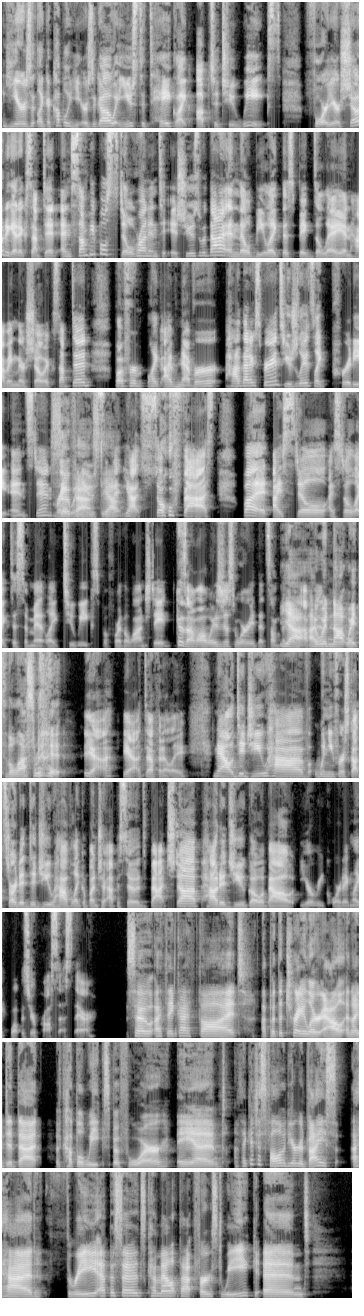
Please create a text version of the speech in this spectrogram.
years, like a couple years ago, it used to take like up to two weeks for your show to get accepted. And some people still run into issues with that and there'll be like this big delay in having their show accepted. But for like I've never had that experience. Usually it's like pretty instant, right? So when fast, you submit, yeah. Yeah, it's so fast. But I still I still like to submit like 2 weeks before the launch date because I'm always just worried that something Yeah, I would not wait to the last minute. Yeah, yeah, definitely. Now, did you have when you first got started, did you have like a bunch of episodes batched up? How did you go about your recording? Like what was your process there? So, I think I thought I put the trailer out and I did that a couple weeks before and I think I just followed your advice. I had 3 episodes come out that first week and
